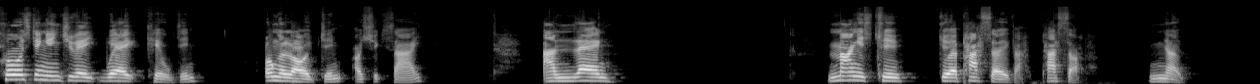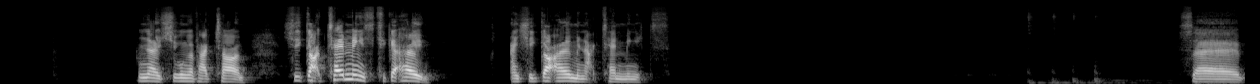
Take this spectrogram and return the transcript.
caused an injury where it killed him, unalived him, I should say, and then managed to do a Passover, pass off. No. No, she wouldn't have had time. She's got 10 minutes to get home. And she got home in that 10 minutes. So,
